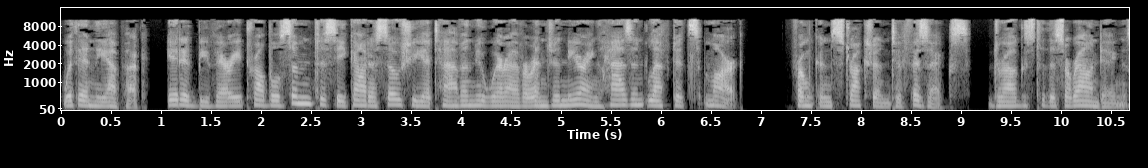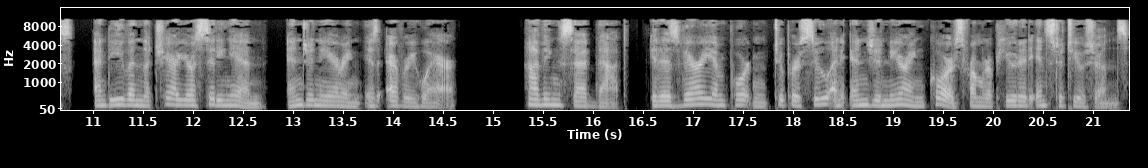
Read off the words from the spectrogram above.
Within the epoch, it'd be very troublesome to seek out associate avenue wherever engineering hasn't left its mark. From construction to physics, drugs to the surroundings, and even the chair you're sitting in, engineering is everywhere. Having said that, it is very important to pursue an engineering course from reputed institutions.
